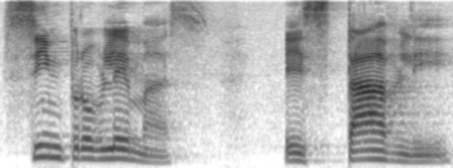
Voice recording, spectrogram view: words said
sin problemas, estable,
